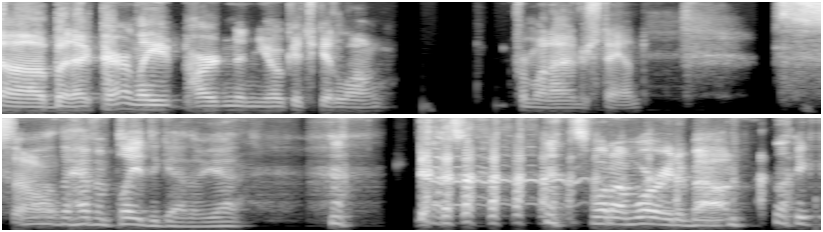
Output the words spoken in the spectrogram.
uh, but apparently Harden and Jokic get along, from what I understand. So well, they haven't played together yet. that's, that's, what I'm worried about. Like,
